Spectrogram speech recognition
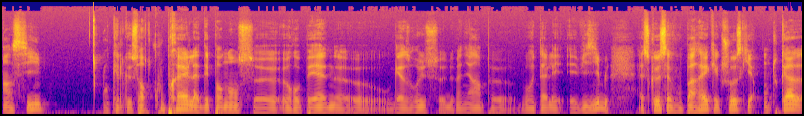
ainsi en quelque sorte couperait la dépendance euh, européenne euh, au gaz russe de manière un peu brutale et, visible. Est-ce que ça vous paraît quelque chose qui, en tout cas,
